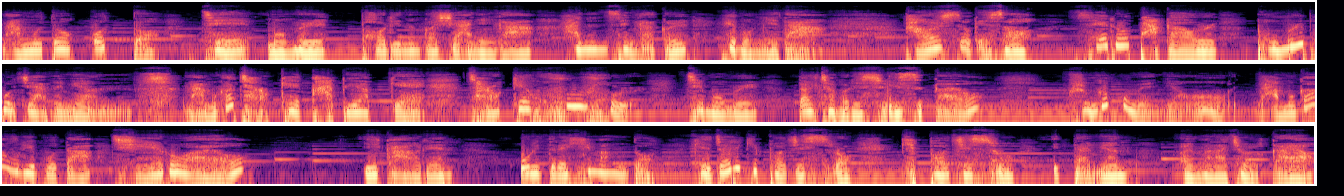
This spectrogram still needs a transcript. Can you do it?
나무도 꽃도 제 몸을 버리는 것이 아닌가 하는 생각을 해봅니다. 가을 속에서 새로 다가올 봄을 보지 않으면 나무가 저렇게 가비압게 저렇게 훌훌 제 몸을 떨쳐버릴 수 있을까요? 그런 거 보면요 나무가 우리보다 지혜로워요. 이 가을엔 우리들의 희망도 계절이 깊어질수록 깊어질 수 있다면 얼마나 좋을까요?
